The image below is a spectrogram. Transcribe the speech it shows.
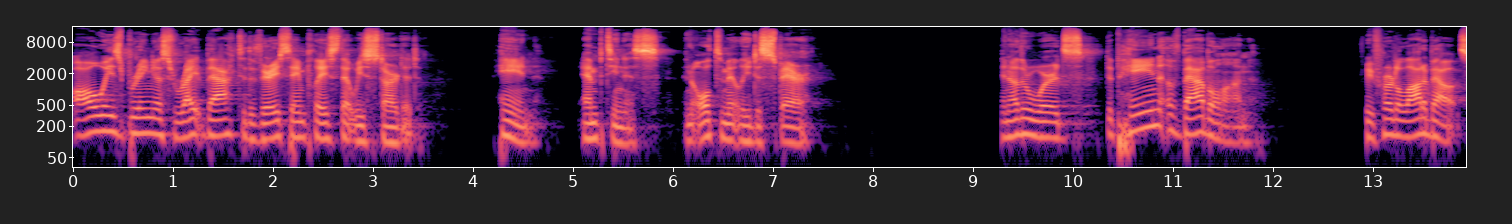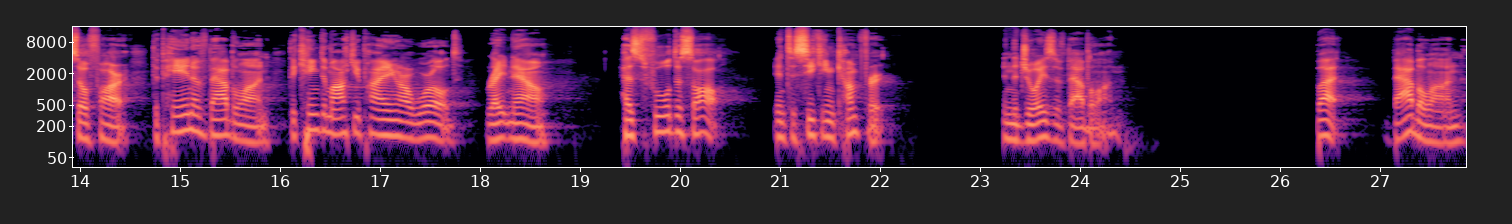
always bring us right back to the very same place that we started pain, emptiness, and ultimately despair. In other words, the pain of Babylon, we've heard a lot about so far, the pain of Babylon, the kingdom occupying our world right now, has fooled us all into seeking comfort in the joys of Babylon. But Babylon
